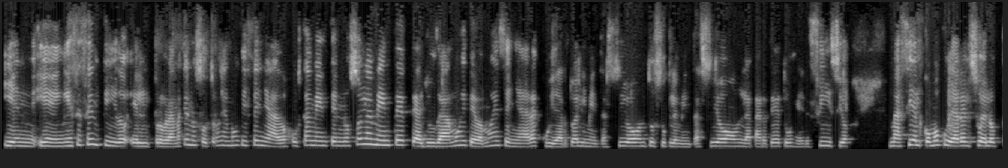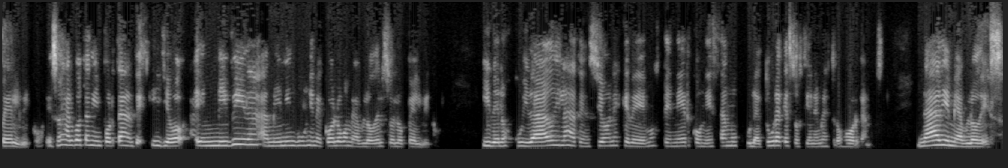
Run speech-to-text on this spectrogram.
Y en, y en, ese sentido, el programa que nosotros hemos diseñado justamente no solamente te ayudamos y te vamos a enseñar a cuidar tu alimentación, tu suplementación, la parte de tu ejercicio, Maciel, cómo cuidar el suelo pélvico. Eso es algo tan importante. Y yo, en mi vida, a mí ningún ginecólogo me habló del suelo pélvico y de los cuidados y las atenciones que debemos tener con esa musculatura que sostiene nuestros órganos. Nadie me habló de eso.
